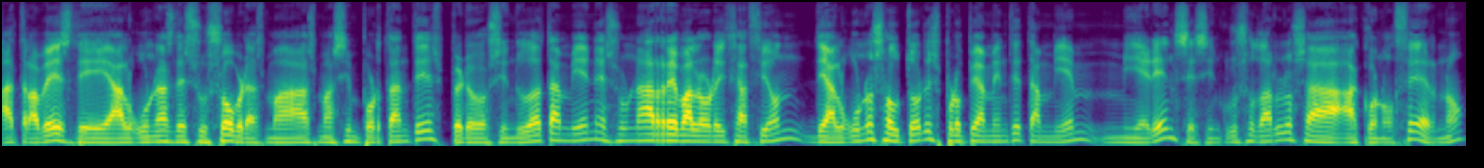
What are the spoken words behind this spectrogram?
a través de algunas de sus obras más, más importantes, pero sin duda también es una revalorización de algunos autores propiamente también mierenses, incluso darlos a, conocer, ¿no?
